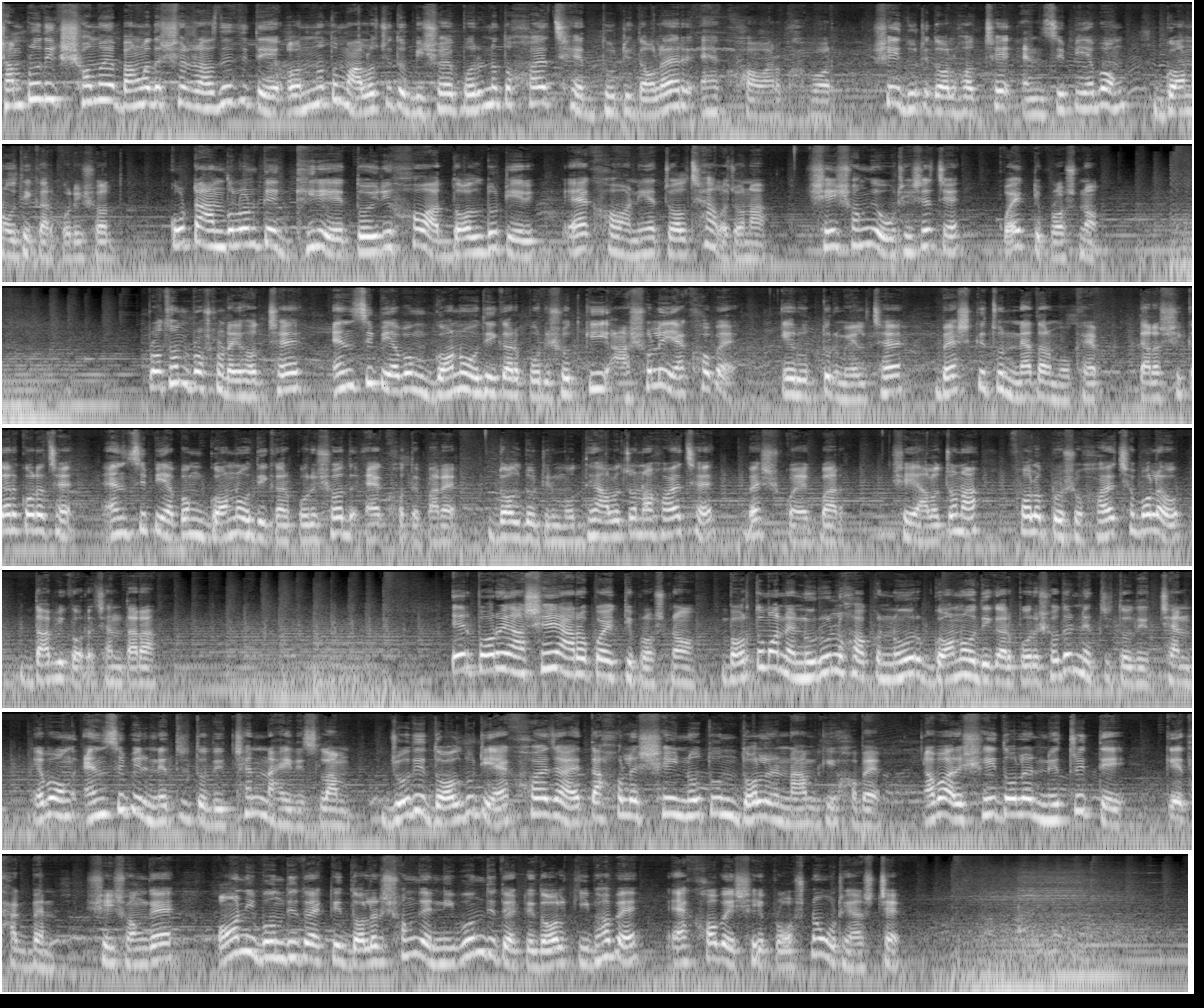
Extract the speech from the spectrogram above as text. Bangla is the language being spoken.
সাম্প্রতিক সময়ে বাংলাদেশের রাজনীতিতে অন্যতম আলোচিত বিষয়ে পরিণত হয়েছে দুটি দলের এক হওয়ার খবর। সেই দুটি দল হচ্ছে এনসিপি এবং গণ অধিকার পরিষদ। কোটা আন্দোলনকে ঘিরে তৈরি হওয়া দল দুটির এক হওয়া নিয়ে চলছে আলোচনা। সেই সঙ্গে উঠে এসেছে কয়েকটি প্রশ্ন। প্রথম প্রশ্নটাই হচ্ছে, এনসিপি এবং গণ অধিকার পরিষদ কি আসলেই এক হবে? এর উত্তর মিলছে বেশ কিছু নেতার মুখে। তারা স্বীকার করেছে এনসিপি এবং গণ অধিকার পরিষদ এক হতে পারে। দল দুটির মধ্যে আলোচনা হয়েছে বেশ কয়েকবার। সেই আলোচনা ফলপ্রসূ হয়েছে বলেও দাবি করেছেন তারা। এরপরে আসে আরও কয়েকটি প্রশ্ন। বর্তমানে নুরুল হক নূর গণ অধিকার পরিষদের নেতৃত্ব দিচ্ছেন এবং এনসিপির নেতৃত্ব দিচ্ছেন নাহিদ ইসলাম। যদি দল দুটি এক হয়ে যায়, তাহলে সেই নতুন দলের নাম কি হবে? আবার সেই দলের নেতৃত্বে কে থাকবেন? সেই সঙ্গে অনিবন্ধিত একটি দলের সঙ্গে নিবন্ধিত একটি দল কীভাবে এক হবে সেই প্রশ্ন উঠে আসছে।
